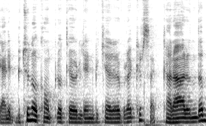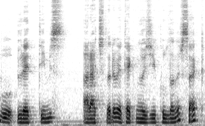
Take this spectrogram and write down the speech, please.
yani bütün o komplo teorilerini bir kenara bırakırsak kararında bu ürettiğimiz araçları ve teknolojiyi kullanırsak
